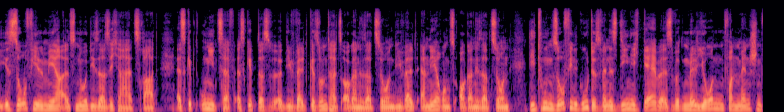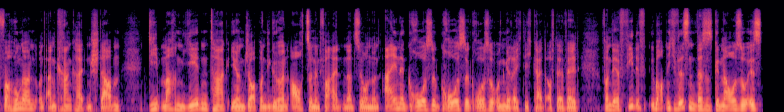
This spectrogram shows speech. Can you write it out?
die ist so viel mehr als nur dieser Sicherheitsrat. Es gibt UNICEF, es gibt das, äh, die Weltgesundheitsorganisation, die Welternährungsorganisation. Die tun so viel Gutes, wenn es die nicht gäbe. Es würden Millionen von Menschen verhungern und an Krankheiten sterben. Die machen jeden Tag ihren Job und die gehören auch zu den Vereinten Nationen. Und eine große, große, große Ungerechtigkeit auf der Welt, von der viele überhaupt nicht wissen, dass es genau so ist.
